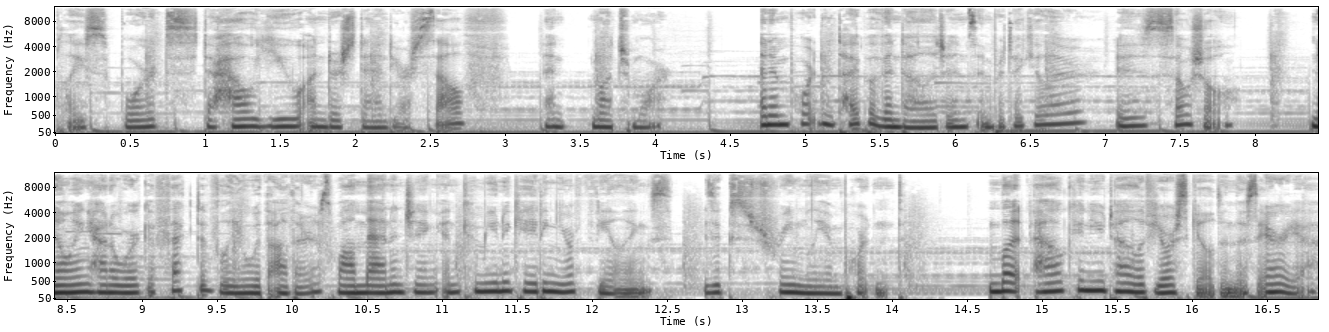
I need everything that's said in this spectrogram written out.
play sports, to how you understand yourself, and much more. An important type of intelligence in particular is social. Knowing how to work effectively with others while managing and communicating your feelings is extremely important. But how can you tell if you're skilled in this area?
